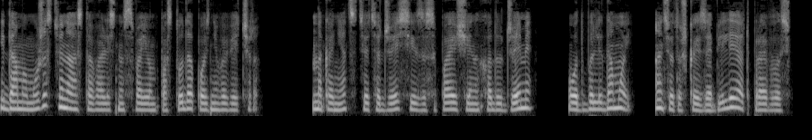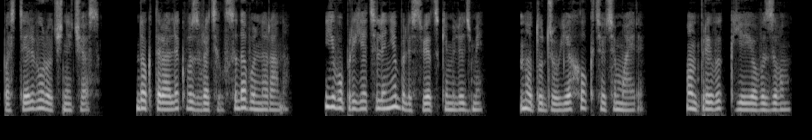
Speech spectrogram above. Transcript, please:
и дамы мужественно оставались на своем посту до позднего вечера. Наконец, тетя Джесси и засыпающая на ходу Джемми отбыли домой, а тетушка изобилия отправилась в постель в урочный час. Доктор Алек возвратился довольно рано. Его приятели не были светскими людьми, но тут же уехал к тете Майре. Он привык к ее вызовам.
